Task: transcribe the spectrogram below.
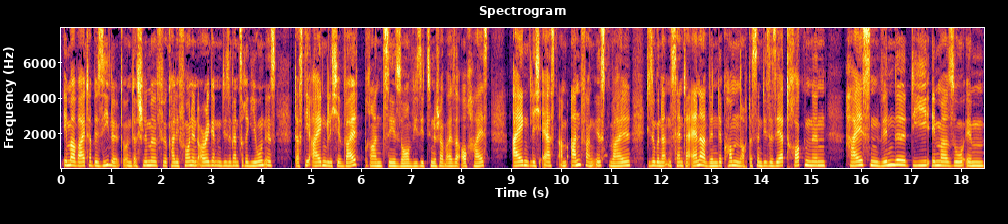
immer weiter besiedelt. Und das Schlimme für Kalifornien, Oregon und diese ganze Region ist, dass die eigentliche Waldbrandsaison, wie sie zynischerweise auch heißt, eigentlich erst am Anfang ist, weil die sogenannten Santa Ana Winde kommen noch. Das sind diese sehr trockenen, heißen Winde, die immer so im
